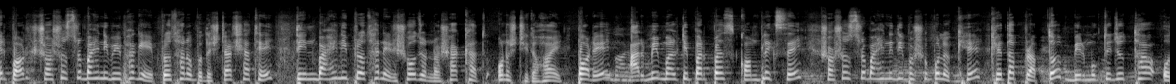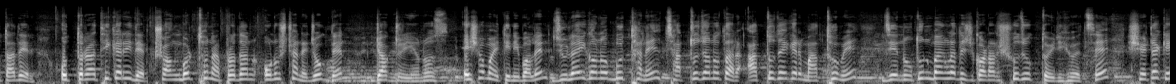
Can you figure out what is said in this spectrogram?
এরপর সশস্ত্র বাহিনী বিভাগে প্রধান উপদেষ্টার সাথে তিন বাহিনী প্রধানের সৌজন্য সাক্ষাৎ অনুষ্ঠিত হয়। পরে আর্মি মাল্টিপারপাস কমপ্লেক্সে সশস্ত্র বাহিনী দিবস উপলক্ষে খেতাবপ্রাপ্ত বীর মুক্তিযোদ্ধা ও তাদের উত্তরাধিকারীদের সংবর্ধনা প্রদান অনুষ্ঠানে যোগ দেন ডক্টর ইউনুস। এ সময় তিনি বলেন, জুলাই গণঅভ্যুত্থানে ছাত্র জনতার আত্মত্যাগের মাধ্যমে যে নতুন বাংলাদেশ গড়ার সুযোগ তৈরি হয়েছে, সেটাকে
